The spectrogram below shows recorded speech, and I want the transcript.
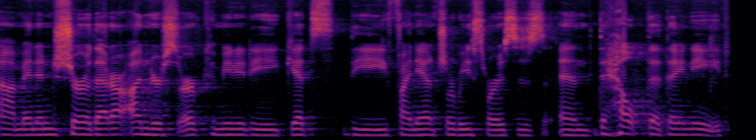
um, and ensure that our underserved community gets the financial resources and the help that they need.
